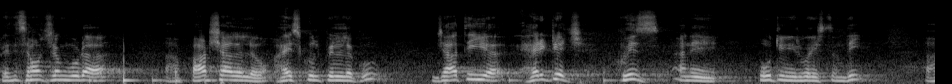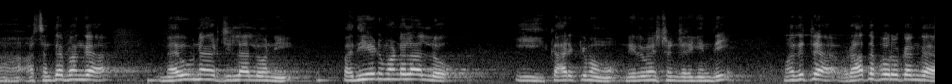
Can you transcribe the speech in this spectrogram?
ప్రతి సంవత్సరం కూడా పాఠశాలలో హై స్కూల్ పిల్లలకు జాతీయ హెరిటేజ్ క్విజ్ అనే పోటీ నిర్వహిస్తుంది. ఆ, ఆ సందర్భంగా మహబూబ్నగర్ జిల్లాలోని పదిహేడు మండలాల్లో ఈ కార్యక్రమం నిర్వహించడం జరిగింది. మొదట వ్రాతపూర్వకంగా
